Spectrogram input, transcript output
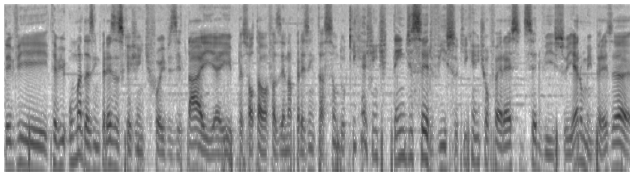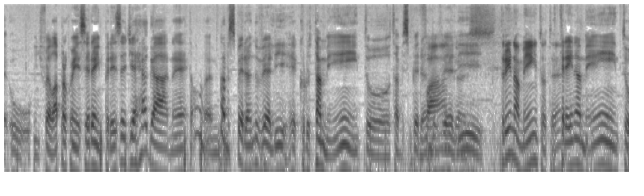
Teve, teve uma das empresas que a gente foi visitar e aí o pessoal tava fazendo a apresentação do que, que a gente tem de serviço, o que, que a gente oferece de serviço. E era uma empresa, o, a gente foi lá pra conhecer a empresa de RH, né? Então, eu tava esperando ver ali recrutamento, tava esperando ver ali Vagas, treinamento até. treinamento,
